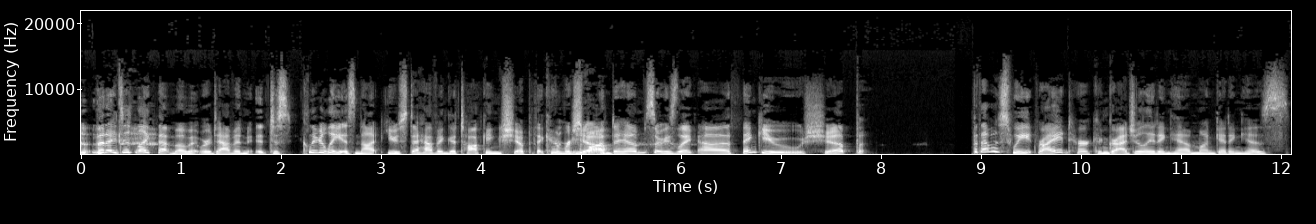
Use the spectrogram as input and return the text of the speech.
but I did like that moment where D'avin it just clearly is not used to having a talking ship that can respond to him. So he's like, uh, thank you, ship. But that was sweet, right? Her congratulating him on getting his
